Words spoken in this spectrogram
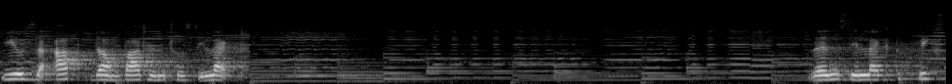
Use the up-down button to select. Then select fixed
